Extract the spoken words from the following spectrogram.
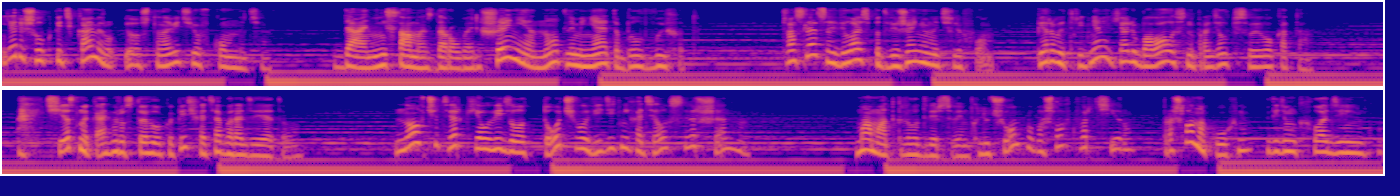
Я решил купить камеру и установить ее в комнате. Да, не самое здоровое решение, но для меня это был выход. Трансляция велась по движению на телефон. Первые три дня я любовалась на проделки своего кота – Честно, камеру стоило купить хотя бы ради этого. Но в четверг я увидела то, чего видеть не хотела совершенно. Мама открыла дверь своим ключом и вошла в квартиру. Прошла на кухню, видимо, к холодильнику.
